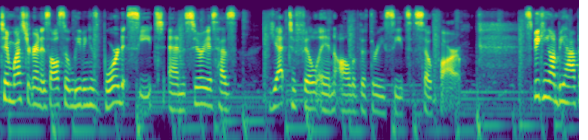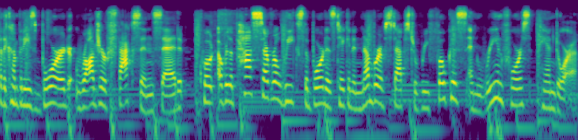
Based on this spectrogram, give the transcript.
Tim Westergren is also leaving his board seat, and Sirius has yet to fill in all of the three seats so far. Speaking on behalf of the company's board, Roger Faxon said, quote, Over the past several weeks, the board has taken a number of steps to refocus and reinforce Pandora.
